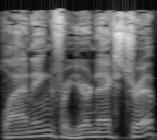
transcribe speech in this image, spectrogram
Planning for your next trip?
